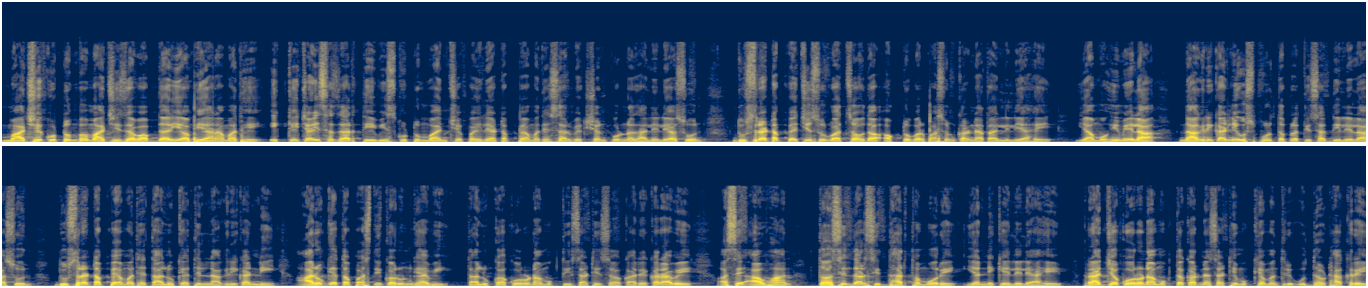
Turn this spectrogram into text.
माझे कुटुंब माझी जबाबदारी अभियानामध्ये एक्केचाळीस हजार तेवीस कुटुंबांचे पहिल्या टप्प्यामध्ये सर्वेक्षण पूर्ण झालेले असून दुसऱ्या टप्प्याची सुरुवात चौदा ऑक्टोबरपासून करण्यात आलेली आहे. या मोहिमेला नागरिकांनी उत्स्फूर्त प्रतिसाद दिलेला असून दुसऱ्या टप्प्यामध्ये तालुक्यातील नागरिकांनी आरोग्य तपासणी करून घ्यावी तालुका कोरोनामुक्तीसाठी सहकार्य करावे असे आव्हान तहसीलदार सिद्धार्थ मोरे यांनी केलेले आहे. राज्य कोरोनामुक्त करण्यासाठी मुख्यमंत्री उद्धव ठाकरे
